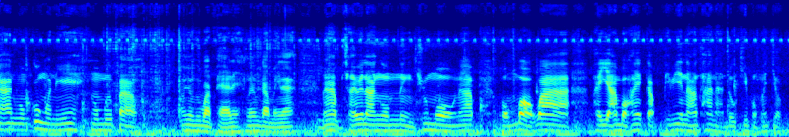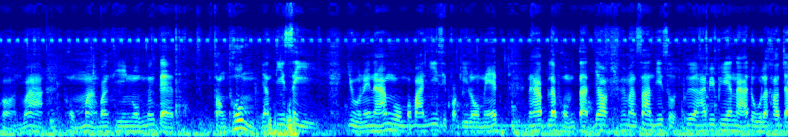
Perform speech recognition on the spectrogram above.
งานงมกุ้งวันนี้งมมือเปล่าท่านผู้ชมดูบาดแผลเลยเริ่มกลับมาอีกนะนะครับใช้เวลางม 1 ชั่วโมงนะครับ ผมบอกว่าพยายามบอกให้กับพี่ๆนะท่านอะดูคลิปผมให้จบก่อนว่า ผมอะบางทีงมตั้งแต่สองทุ่มยันตีสี่อยู่ในน้ำงมประมาณ 20 กว่ากิโลเมตรนะครับแล้วผมตัดย่อคลิปให้มันสั้นที่สุดเพื่อให้พี่ๆนะดูและเข้าใจ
